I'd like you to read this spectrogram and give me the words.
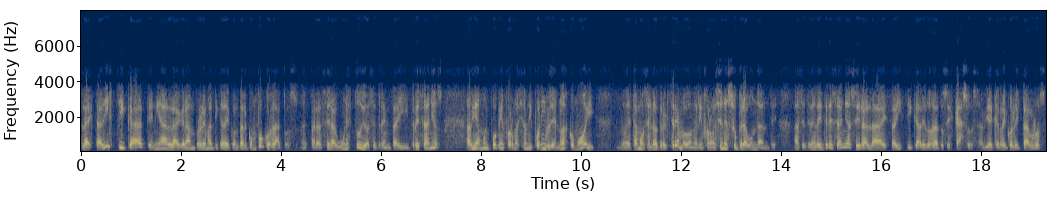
la estadística tenía la gran problemática de contar con pocos datos. ¿eh? Para hacer algún estudio hace 33 años había muy poca información disponible, no es como hoy, donde estamos en el otro extremo, donde la información es súper abundante. Hace 33 años era la estadística de los datos escasos, había que recolectarlos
